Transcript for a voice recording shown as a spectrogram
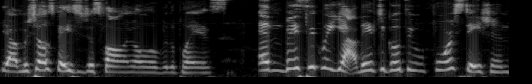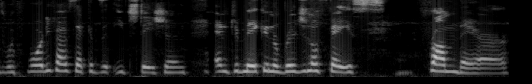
Yeah, Michelle's face is just falling all over the place. And basically, yeah, they have to go through four stations with 45 seconds at each station and to make an original face from there.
